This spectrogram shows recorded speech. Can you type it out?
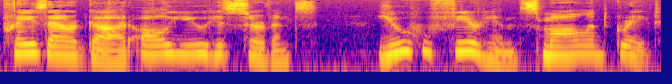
Praise our God, all you his servants you who fear him, small and great.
